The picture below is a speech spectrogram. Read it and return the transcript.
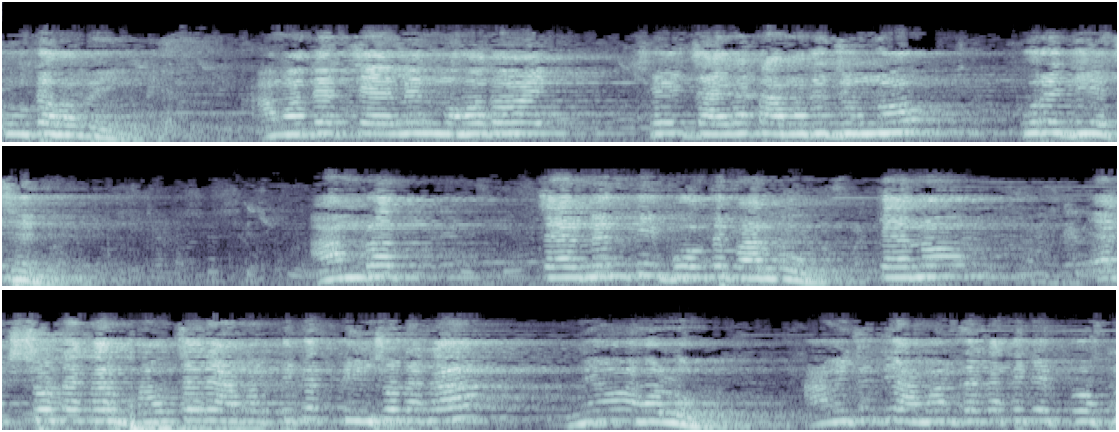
তুলতে হবে। আমাদের চেয়ারম্যান মহোদয় সেই জায়গাটা আমাদের জন্য করে দিয়েছেন। আমরা চেয়ারম্যানকেই বলতে পারব, কেন একশো টাকার ভাউচারে আমার থেকে তিনশো টাকা নেওয়া হলো? আমি যদি আমার জায়গা থেকে প্রশ্ন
